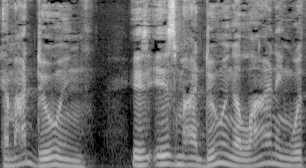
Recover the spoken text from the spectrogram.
am I doing, is, is my doing aligning with,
